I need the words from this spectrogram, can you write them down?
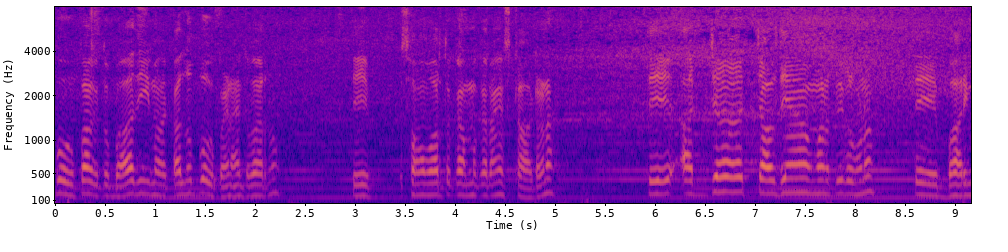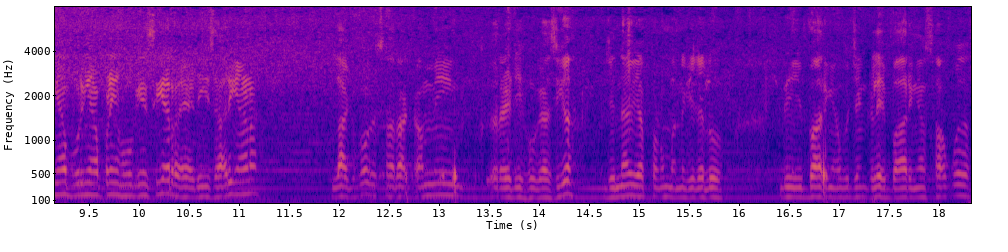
ਭੋਗ ਭਾਗ ਤੋਂ ਬਾਅਦ ਹੀ ਮੈਂ ਕੱਲ ਨੂੰ ਭੋਗ ਪੈਣਾ ਐਤਵਾਰ ਨੂੰ। ਤੇ ਸੋਮਵਾਰ ਤੋਂ ਕੰਮ ਕਰਾਂਗੇ ਸਟਾਰਟ ਹੈ ਨਾ ਤੇ ਅੱਜ ਚੱਲਦੇ ਆ ਮਨਪ੍ਰੀਤ ਹੁਣ। ਤੇ ਬਾਰੀਆਂ ਬੁਰੀਆਂ ਆਪਣੀਆਂ ਹੋ ਗਈਆਂ ਸੀਗੀਆਂ ਰੈਡੀ ਸਾਰੀਆਂ, ਹਨਾ? ਲਗਭਗ ਸਾਰਾ ਕੰਮ ਹੀ ਰੈਡੀ ਹੋ ਗਿਆ ਸੀਗਾ। ਜਿੰਨਾ ਵੀ ਆਪਾਂ ਨੂੰ ਮੰਨ ਕੇ ਚੱਲੋ ਵੀ ਬਾਰੀਆਂ ਜੰਗਲੇ ਬਾਰੀਆਂ ਸਭ ਕੁਝ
